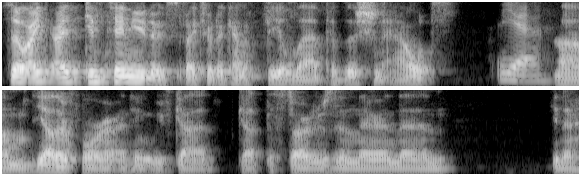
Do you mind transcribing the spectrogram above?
So I, I continue to expect her to kind of feel that position out. Yeah, Um, the other four, I think we've got got the starters in there, and then you know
